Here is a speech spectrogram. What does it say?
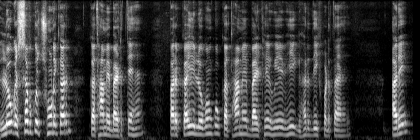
लोग सब कुछ छोड़कर कथा में बैठते हैं, पर कई लोगों को कथा में बैठे हुए भी घर दिख पड़ता है। अरे,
